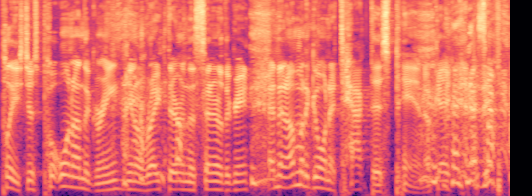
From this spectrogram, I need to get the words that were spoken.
please just put one on the green, you know, right there in the center of the green, and then I'm going to go and attack this pin, okay? As if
